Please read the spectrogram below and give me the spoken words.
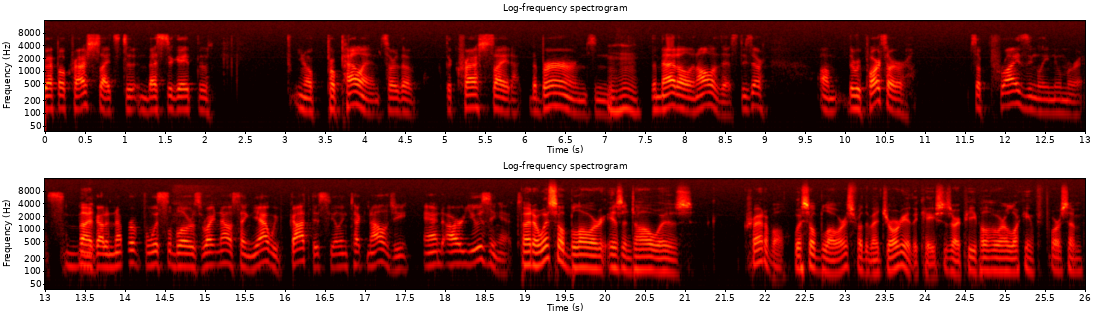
UFO crash sites to investigate the you know propellants or the the crash site, the burns and mm-hmm. the metal and all of this. These are um, the reports are surprisingly numerous. But we've got a number of whistleblowers right now saying, "Yeah, we've got this healing technology and are using it." But a whistleblower isn't always credible. Whistleblowers, for the majority of the cases, are people who are looking for some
